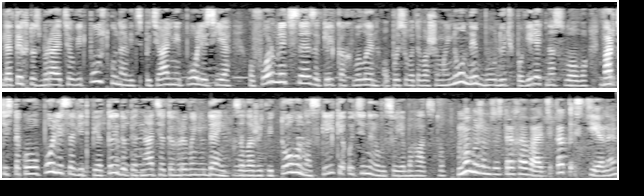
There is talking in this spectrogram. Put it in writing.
Для тих, хто збирається у відпустку, навіть спеціальний поліс є. Оформлять все за кілька хвилин. Описувати ваше майно не будуть, повірять на слово. Вартість такого поліса від 5 до 15 гривень у день. Залежить від того, наскільки оцінили своє багатство. Ми можемо застрахувати як стены,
